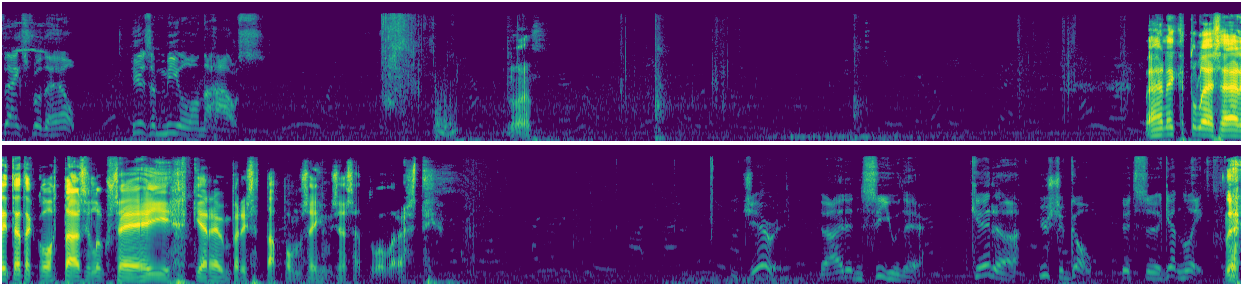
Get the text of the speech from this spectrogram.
thanks for the help. Here's a meal on the house. No. Vähän ehkä tulee sääli tätä kohtaa silloin, kun se ei kierrä ympärissä tappamassa ihmisiä sattumanvaraisesti. Jared, I didn't see you there. Kid, uh, you should go. It's uh, getting late.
